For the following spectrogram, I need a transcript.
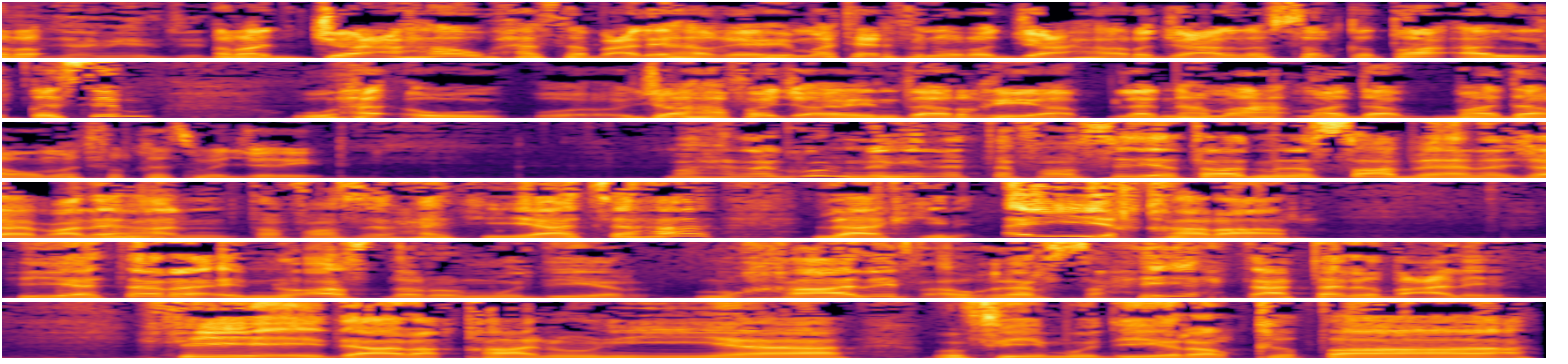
ر... جميل جدا. رجعها وحسب عليها غياب هي ما تعرف إنه رجعها رجعها لنفس القطاع القسم وح... وجاها فجأة إنذار غياب لأنها ما ما, دا... ما داومت في القسم الجديد. ما إحنا قلنا هنا التفاصيل يا طراد من الصعب أنا جايب عليها عن تفاصيل حيثياتها لكن أي قرار هي ترى إنه أصدر المدير مخالف أو غير صحيح تعترض عليه. في إدارة قانونية وفي مدير القطاع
